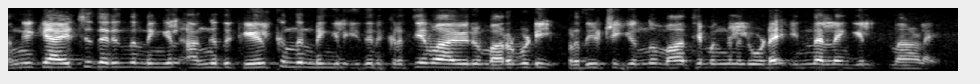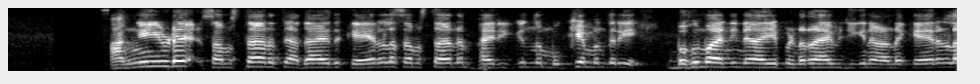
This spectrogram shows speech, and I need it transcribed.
അങ്ങക്ക് അയച്ചു തരുന്നുണ്ടെങ്കിൽ അങ്ങ് ഇത് കേൾക്കുന്നുണ്ടെങ്കിൽ ഇതിന് കൃത്യമായ ഒരു മറുപടി പ്രതീക്ഷിക്കുന്നു മാധ്യമങ്ങളിലൂടെ ഇന്നല്ലെങ്കിൽ നാളെ. അങ്ങയുടെ സംസ്ഥാനത്ത് അതായത് കേരള സംസ്ഥാനം ഭരിക്കുന്ന മുഖ്യമന്ത്രി ബഹുമാന്യനായ പിണറായി വിജയനാണ്. കേരള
